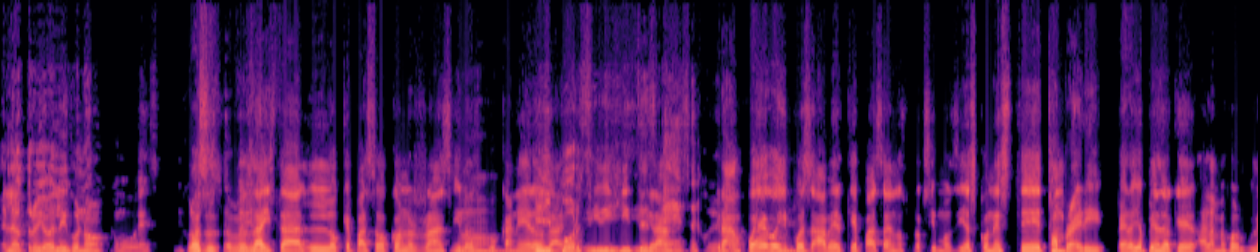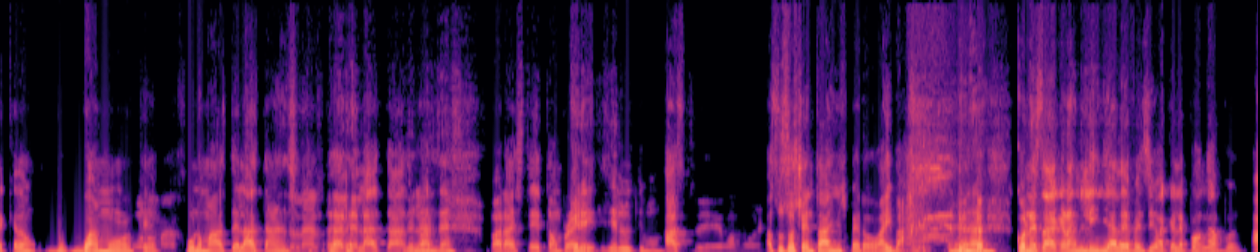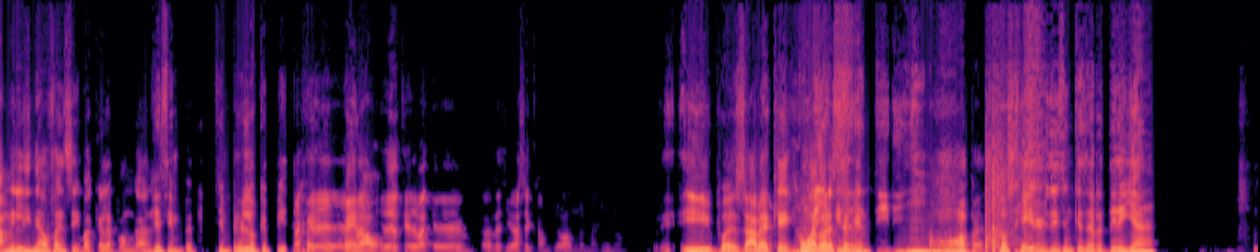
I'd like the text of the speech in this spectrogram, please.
El otro yo le dijo, no, ¿cómo ves? Dijo, Pues, "Sí, pues bien". ahí está lo que pasó con los Rams y los No. Bucaneros. Y ah, por si dijiste, gran, ese juego. gran juego y Ujú. pues a ver qué pasa en los próximos días con este Tom Brady. Pero yo pienso que a lo mejor le queda un one more, ¿qué? Uno más. uno más, The Last Dance. The Last The Last Dance De para- lanza. para este Tom ¿Crees Brady que sea el último? a, Sí, a sus 80 años, pero ahí va. Con esa gran línea defensiva que le pongan, pues a mi línea ofensiva que le pongan. que siempre, siempre es lo que pide. Querer- pero- va- yo digo que él va a querer retirarse campeón, me imagino. Y pues a ver qué No, jugadores se vienen. No, pero- Los haters dicen que se retire ya.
